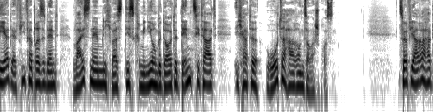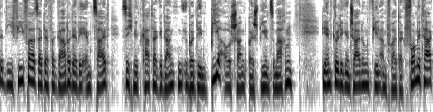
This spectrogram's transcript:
Er, der FIFA-Präsident, weiß nämlich, was Diskriminierung bedeutet, denn, Zitat, ich hatte rote Haare und Sommersprossen. Zwölf Jahre hatte die FIFA seit der Vergabe der WM Zeit, sich mit Katar Gedanken über den Bierausschank bei Spielen zu machen. Die endgültige Entscheidung fiel am Freitagvormittag,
